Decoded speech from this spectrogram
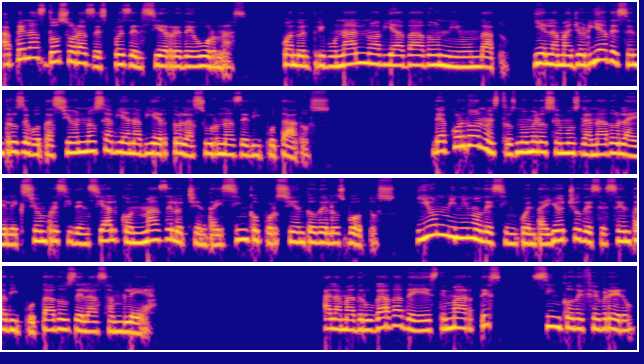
apenas dos horas después del cierre de urnas, cuando el tribunal no había dado ni un dato, y en la mayoría de centros de votación no se habían abierto las urnas de diputados. De acuerdo a nuestros números hemos ganado la elección presidencial con más del 85% de los votos, y un mínimo de 58 de 60 diputados de la Asamblea. A la madrugada de este martes, 5 de febrero,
